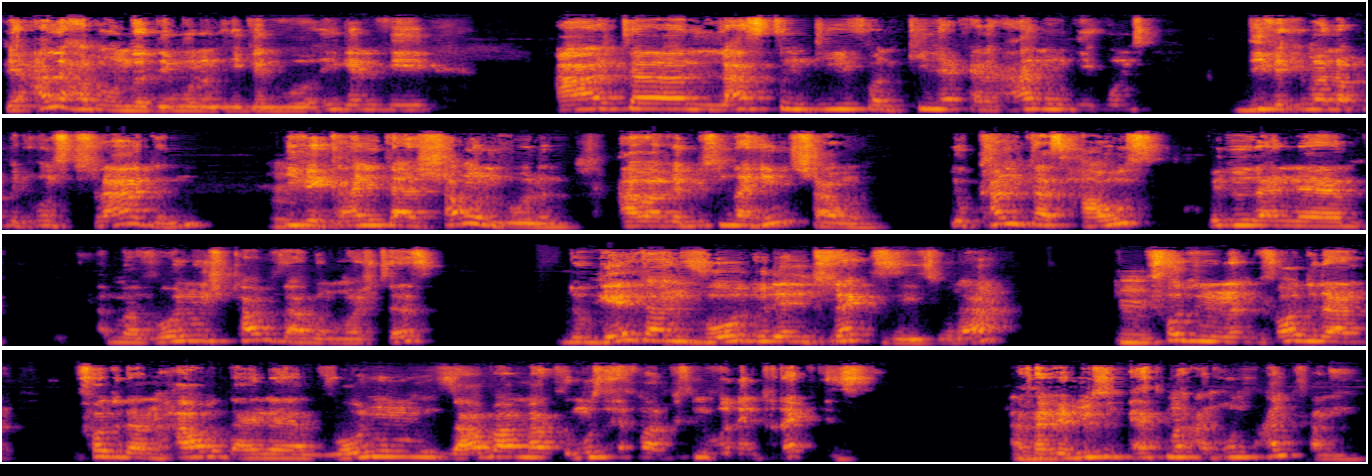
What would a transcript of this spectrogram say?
Wir alle haben unsere Dämonen irgendwo. Irgendwie alte Lasten, die von Kindern, keine Ahnung, die uns, die wir immer noch mit uns tragen, mhm. die wir gar nicht da schauen wollen. Aber wir müssen da hinschauen. Du kannst das Haus, wenn du deine Wohnung staubsaugen möchtest, du gehst dann, wo du den Dreck siehst, oder? Mhm. Bevor, du, bevor, du dann, bevor du dann Haus, deine Wohnung sauber machst, du musst erstmal wissen, wo der Dreck ist. Also wir müssen erstmal an uns anfangen.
